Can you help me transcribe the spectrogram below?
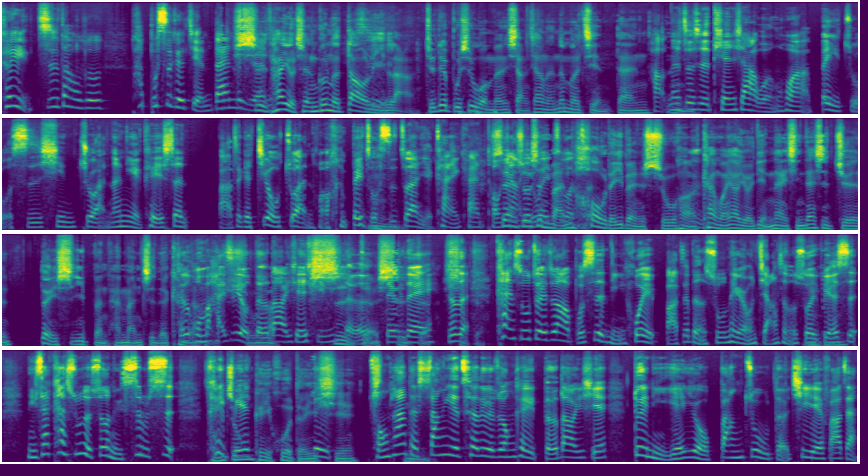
可以知道说他不是个简单的人，是他有成功的道理啦，绝对不是我们想象的那么简单。好，那这是天下文化贝佐斯新传，嗯、那你也可以剩把这个旧传哈 贝佐斯传也看一看。嗯、同样虽然说是蛮厚的一本书哈，嗯、看完要有一点耐心，但是觉得。对，是一本还蛮值得看的。我们还是有得到一些心得，对不对？就是看书最重要不是你会把这本书内容讲什么说一遍，是你在看书的时候，你是不是可以别可以获得一些从他的商业策略中可以得到一些对你也有帮助的企业发展。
